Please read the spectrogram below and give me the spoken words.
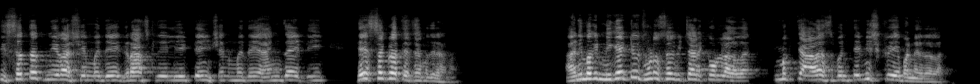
ती सतत निराशेमध्ये ग्रासलेली टेन्शनमध्ये अँझायटी हे सगळं त्याच्यामध्ये राहणार. आणि मग निगेटिव्ह थोडंसं विचार करू लागला की मग ते आळस बनते निष्क्रिय बनायला लागते.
